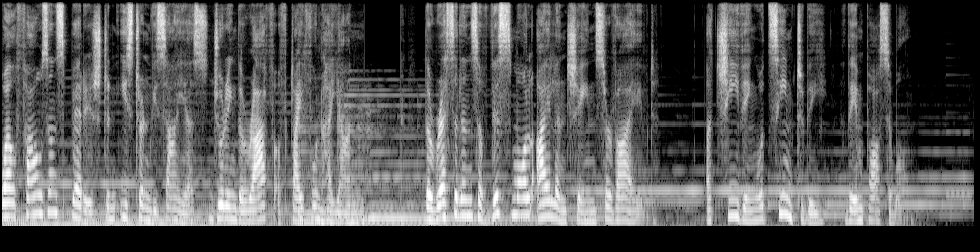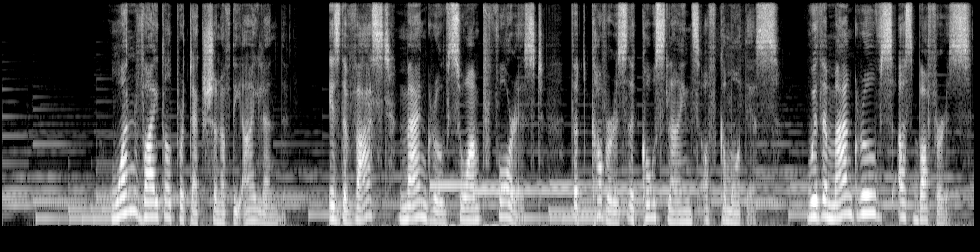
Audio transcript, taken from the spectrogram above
While thousands perished in eastern Visayas during the wrath of Typhoon Haiyan, the residents of this small island chain survived, achieving what seemed to be the impossible. One vital protection of the island is the vast mangrove swamp forest that covers the coastlines of Camotes. With the mangroves as buffers,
